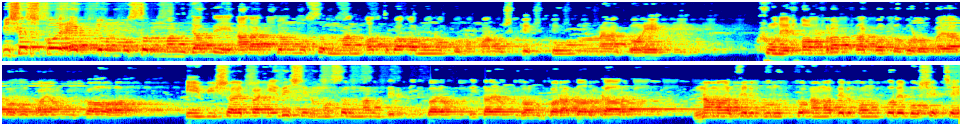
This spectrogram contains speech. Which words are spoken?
বিশেষ করে একজন মুসলমান যাতে আর একজন মুসলমান অথবা অন্য কোন মানুষকে খুন না করে, খুনের অপরাধটা কত বড় ভয়াবহ, ভয়ঙ্কর। এই বিষয়টা এদেশের মুসলমানদের হৃদয়ং হৃদয়ঙ্গম করা দরকার। নামাজের গুরুত্ব আমাদের অন্তরে বসেছে,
